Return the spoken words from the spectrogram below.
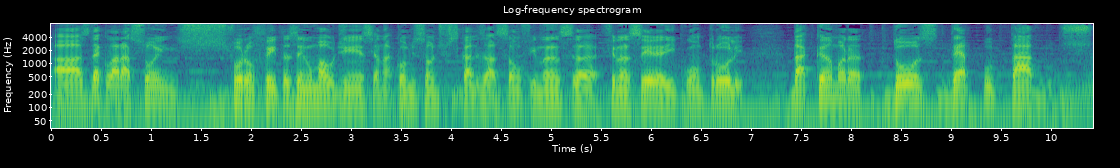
as declarações foram feitas em uma audiência na Comissão de Fiscalização Finança, Financeira e Controle da Câmara dos Deputados.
